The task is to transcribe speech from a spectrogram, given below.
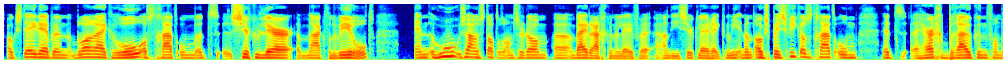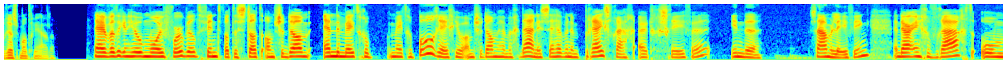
ook steden hebben een belangrijke rol als het gaat om het circulair maken van de wereld. En hoe zou een stad als Amsterdam een bijdrage kunnen leveren aan die circulaire economie? En dan ook specifiek als het gaat om het hergebruiken van restmaterialen. Nee, wat ik een heel mooi voorbeeld vind, wat de stad Amsterdam en de metro metropoolregio Amsterdam hebben gedaan, is ze hebben een prijsvraag uitgeschreven in de samenleving. En daarin gevraagd om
